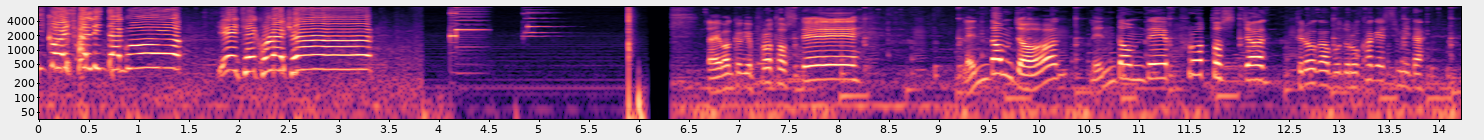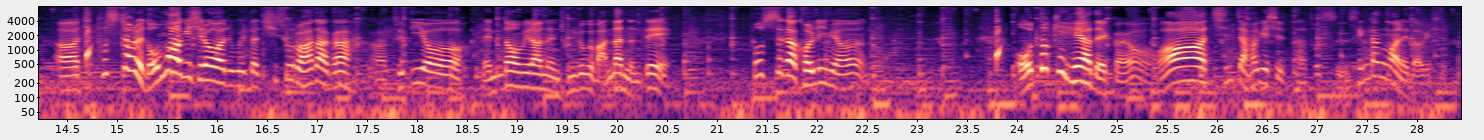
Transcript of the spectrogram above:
이걸 살린다고? 예제 콜라이션! 자 이번 경기 프로토스 대 랜덤전 랜덤 대 프로토스전 들어가 보도록 하겠습니다. 어, 저 토스전을 너무 하기 싫어가지고 일단 취소를 하다가 어, 드디어 랜덤이라는 종족을 만났는데 토스가 걸리면 어떻게 해야 될까요? 와 진짜 하기 싫다 토스 생각만 해도 하기 싫다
